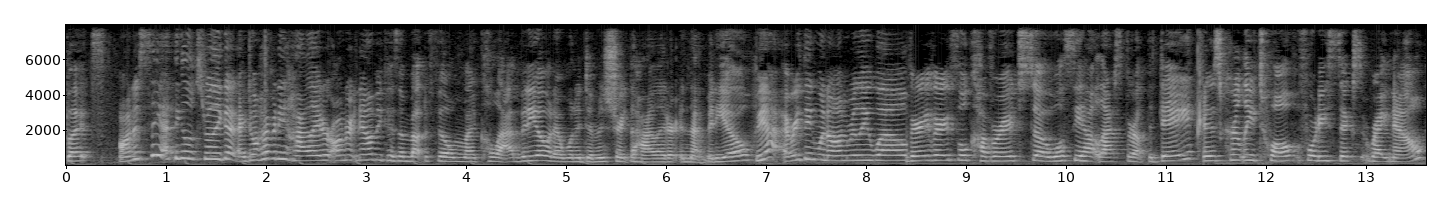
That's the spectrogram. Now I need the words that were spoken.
But honestly, I think it looks really good. I don't have any highlighter on right now because I'm about to film my collab video and I want to demonstrate the highlighter in that video. But yeah, everything went on really well. Very, very full coverage. So we'll see how it lasts throughout the day. It is currently 12.46 right now.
